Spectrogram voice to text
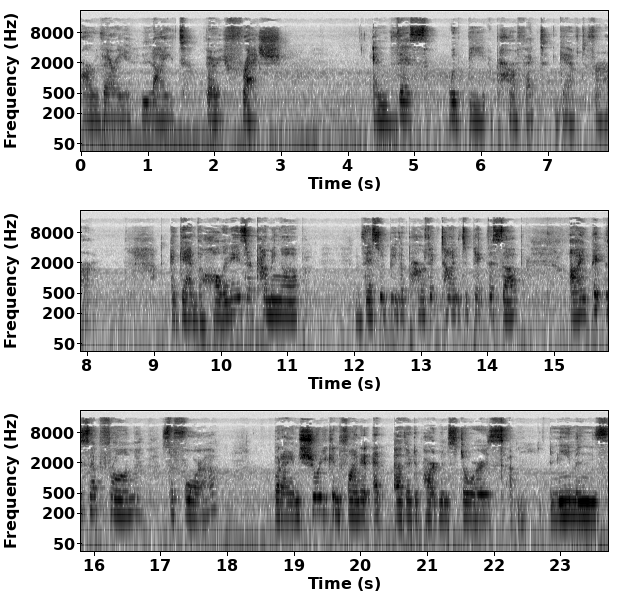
are very light, very fresh. And this would be a perfect gift for her. Again, the holidays are coming up this would be the perfect time to pick this up. I picked this up from Sephora, but I am sure you can find it at other department stores, um, Neiman's,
